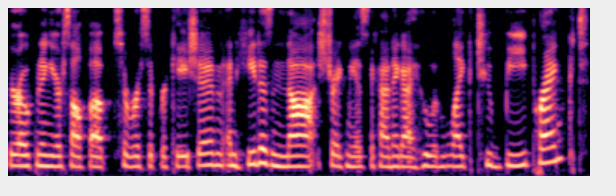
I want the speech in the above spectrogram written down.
you're opening yourself up to reciprocation, and he does not strike me as the kind of guy who would like to be pranked.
